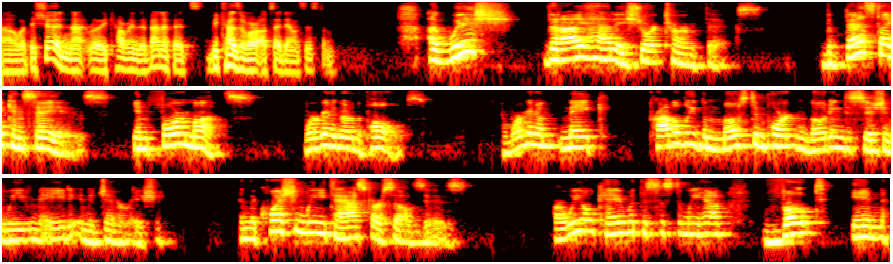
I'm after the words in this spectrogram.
uh, what they should, not really covering their benefits because of our upside down system? I wish that I had a short term fix. The best I can say is in four months, we're going to go to the polls and we're going to make probably the most important voting decision we've made in a generation. And the question we need to ask ourselves is Are we okay with the system we have? Vote in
